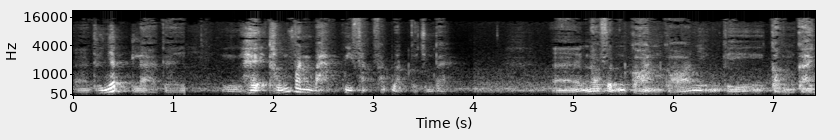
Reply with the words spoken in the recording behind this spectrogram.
À, thứ nhất là cái hệ thống văn bản quy phạm pháp luật của chúng ta. À, nó vẫn còn có những cái cổng cảnh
